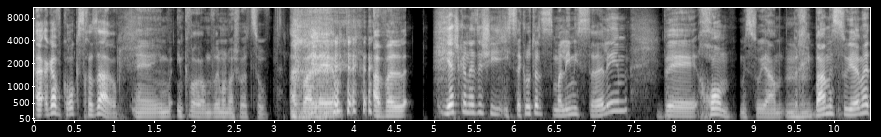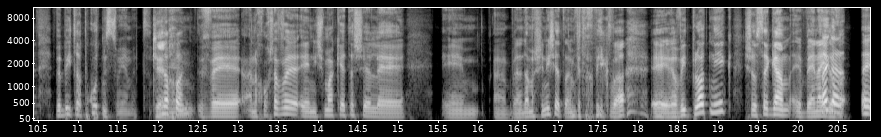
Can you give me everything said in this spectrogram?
אגב, קרוקס חזר, אה, אם אם כבר מדברים על משהו עצוב. אבל, אבל יש כאן איזושהי הסתכלות על סמלים ישראלים בחום מסוים. בחיבה מסוימת ובהתרפקות מסוימת. כן. נכון. ואנחנו עכשיו אה, נשמע קטע של... אה, אה, הבן אדם השני שיצא מפתח תקווה, אה, רביד פלוטניק, שעושה גם בעיניי רגע, דבר...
